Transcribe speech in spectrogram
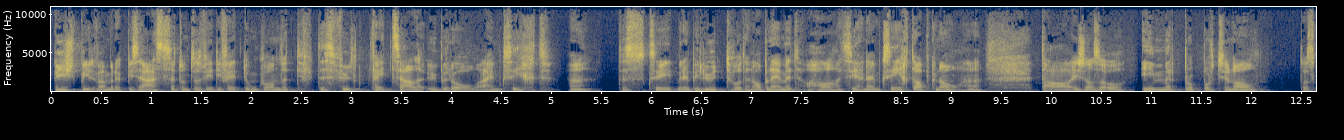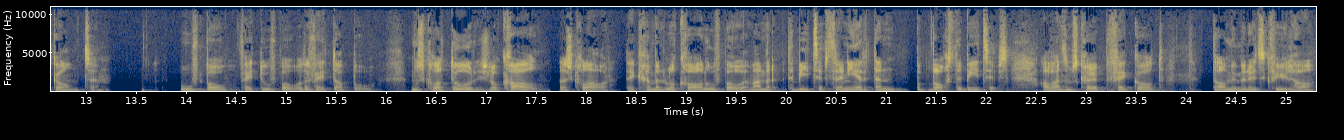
Beispiel, wenn wir etwas essen und das wird in Fett umgewandelt, das füllt die Fettzellen überall, auch im Gesicht. Das sieht man bei Leuten, die dann abnehmen. Aha, sie haben im Gesicht abgenommen. Da ist also immer proportional das Ganze. Aufbau, Fettaufbau oder Fettabbau. Muskulatur ist lokal, das ist klar. Den können wir lokal aufbauen. Wenn wir den Bizeps trainieren, dann wächst der Bizeps. Aber wenn es ums Körperfett geht, da müssen wir nicht das Gefühl haben,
